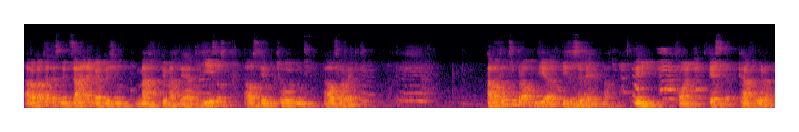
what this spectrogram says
Aber Gott hat es mit seiner göttlichen Macht gemacht. Er hat Jesus aus den Toten auferweckt. Aber wozu brauchen wir dieses lebendig machen? Ihr Lieben, Freunde, Gäste, Kafola.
